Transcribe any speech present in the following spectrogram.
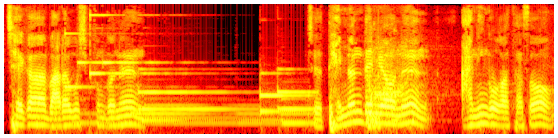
제가 말하고 싶은 거는 저 대면 대면은 아닌 것 같아서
